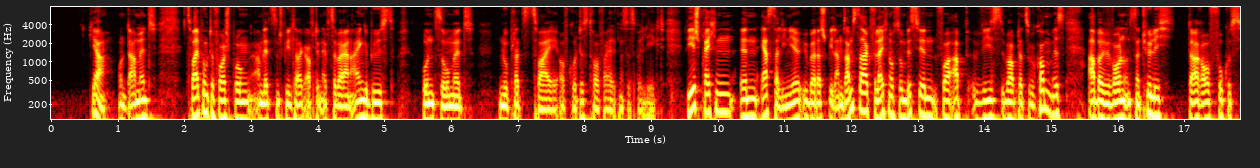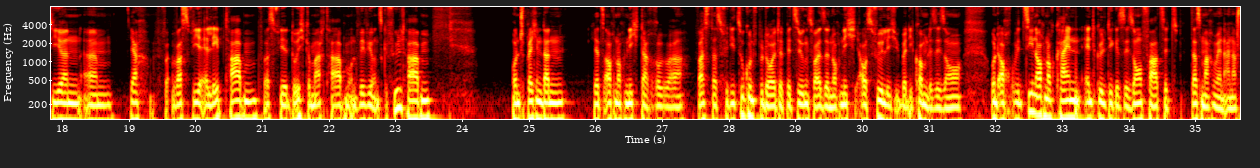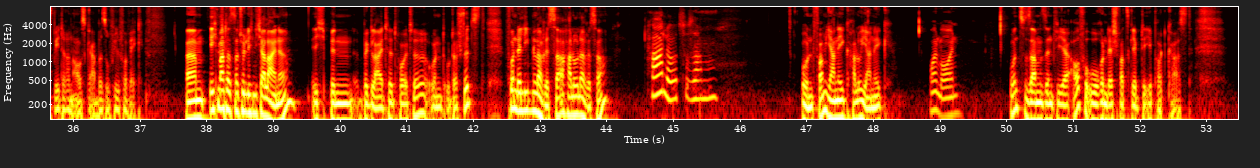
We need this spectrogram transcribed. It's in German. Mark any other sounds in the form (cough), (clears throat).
ja, und damit zwei Punkte Vorsprung am letzten Spieltag auf den FC Bayern eingebüßt und somit nur Platz zwei aufgrund des Torverhältnisses belegt. Wir sprechen in erster Linie über das Spiel am Samstag, vielleicht noch so ein bisschen vorab, wie es überhaupt dazu gekommen ist, aber wir wollen uns natürlich darauf fokussieren, ähm, ja, was wir erlebt haben, was wir durchgemacht haben und wie wir uns gefühlt haben. Und sprechen dann jetzt auch noch nicht darüber, was das für die Zukunft bedeutet, beziehungsweise noch nicht ausführlich über die kommende Saison. Und auch, wir ziehen auch noch kein endgültiges Saisonfazit. Das machen wir in einer späteren Ausgabe, so viel vorweg. Ähm, ich mache das natürlich nicht alleine. Ich bin begleitet heute und unterstützt von der lieben Larissa. Hallo Larissa. Hallo zusammen. Und vom Yannick. Hallo Yannick. Moin, moin. Und zusammen sind wir auf Ohren der schwarzgelb.de Podcast.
